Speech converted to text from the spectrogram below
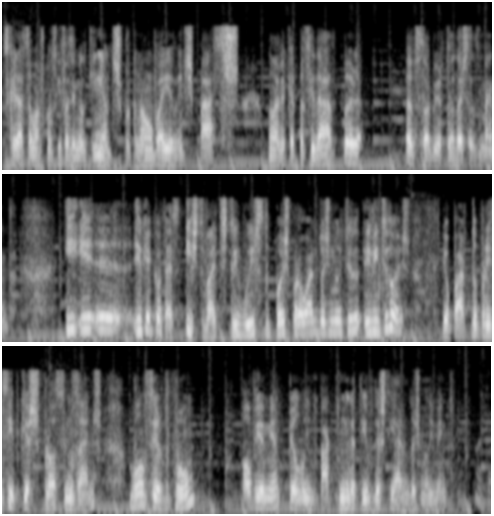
se calhar só vamos conseguir fazer 1500, porque não vai haver espaços, não vai haver capacidade para absorver toda esta demanda. E, e, e, o que, é que acontece? Isto vai distribuir-se depois para o ano 2022. Eu parto do princípio que estes próximos anos vão ser de boom, obviamente, pelo impacto negativo deste ano, 2020. Ok.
